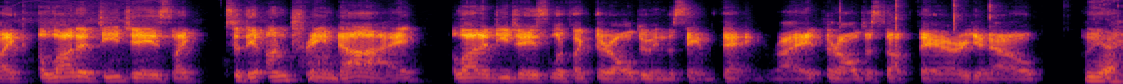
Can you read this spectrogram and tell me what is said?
like a lot of DJs like to the untrained eye, a lot of DJs look like they're all doing the same thing, right? They're all just up there, you know, yeah,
